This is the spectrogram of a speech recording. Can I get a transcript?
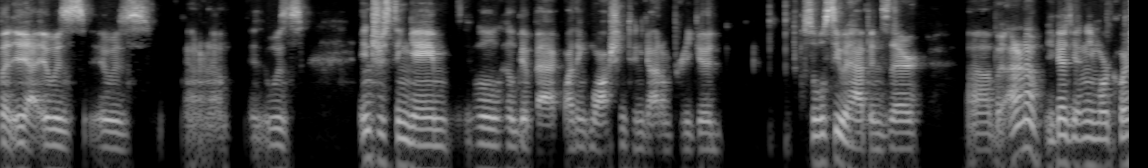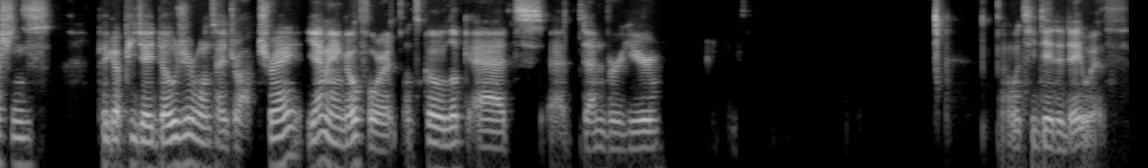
but yeah, it was it was I don't know. It was interesting game. He'll he'll get back. I think Washington got him pretty good, so we'll see what happens there. Uh, but I don't know. You guys got any more questions? Pick up PJ Dozier once I drop Trae. Yeah, man, go for it. Let's go look at at Denver here. Uh, what's he day to day with?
